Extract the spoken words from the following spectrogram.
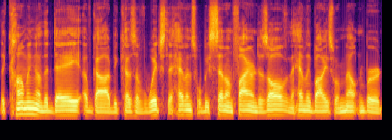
the coming of the day of God, because of which the heavens will be set on fire and dissolve, and the heavenly bodies will melt and burn.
